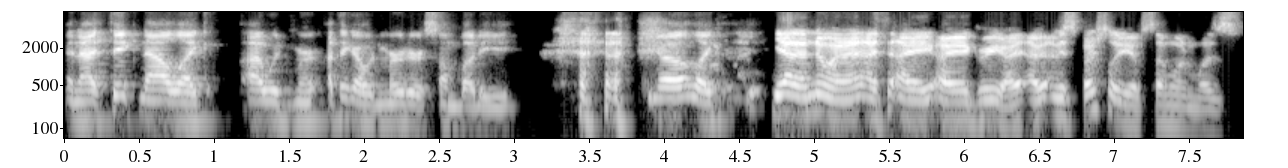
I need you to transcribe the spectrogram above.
and I think now like I would, mur- I think I would murder somebody. You know, like yeah, no, I, I, I agree. I, I, especially if someone was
